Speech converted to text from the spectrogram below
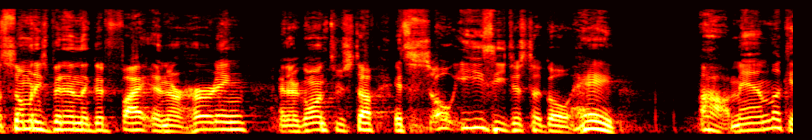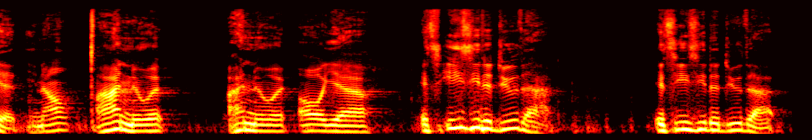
when somebody's been in a good fight and they're hurting and they're going through stuff, it's so easy just to go, hey, oh man, look at, you know, I knew it. I knew it. Oh yeah. It's easy to do that. It's easy to do that.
